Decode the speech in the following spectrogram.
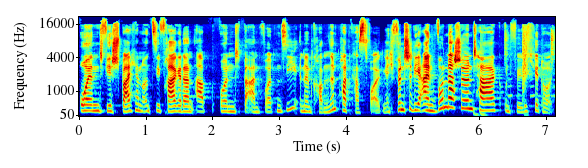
und wir speichern uns die Frage dann ab und beantworten sie in den kommenden Podcast Folgen. Ich wünsche dir einen wunderschönen Tag und fühl dich gedrückt.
